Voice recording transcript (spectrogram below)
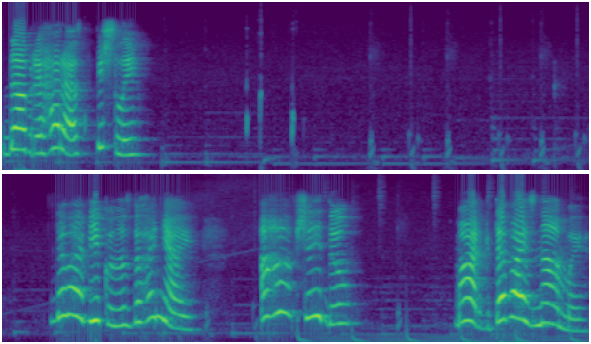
Добре, гаразд, пішли. Давай, Віко, наздоганяй. Ага, вже йду. Марк, давай з нами.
